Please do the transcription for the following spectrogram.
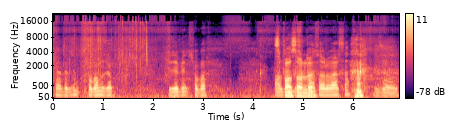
İçeride bizim sobamız yok. Bize bir soba alacak bir Sponsorlu. Sponsoru varsa güzel olur.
